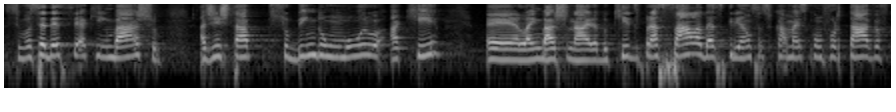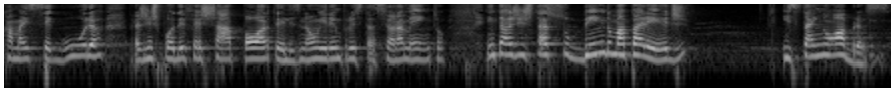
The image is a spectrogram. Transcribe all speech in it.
Se você descer aqui embaixo, a gente está subindo um muro aqui é, lá embaixo na área do Kids, para a sala das crianças ficar mais confortável, ficar mais segura, para a gente poder fechar a porta, eles não irem para o estacionamento. Então, a gente está subindo uma parede e está em obras.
